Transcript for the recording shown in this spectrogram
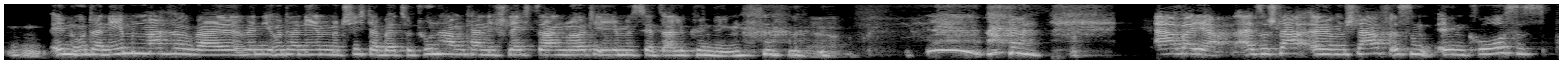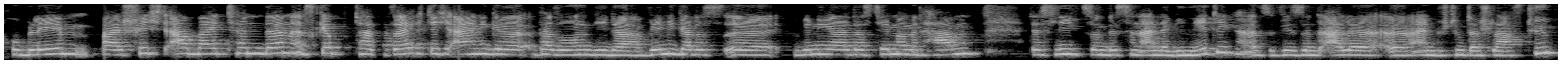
in Unternehmen mache, weil wenn die Unternehmen mit Schichtarbeit zu tun haben, kann ich schlecht sagen, Leute, ihr müsst jetzt alle kündigen. Ja. Aber ja, also Schla ähm, Schlaf ist ein, ein großes Problem bei Schichtarbeitenden. Es gibt tatsächlich einige Personen, die da weniger das, äh, weniger das Thema mit haben. Das liegt so ein bisschen an der Genetik. Also wir sind alle äh, ein bestimmter Schlaftyp.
